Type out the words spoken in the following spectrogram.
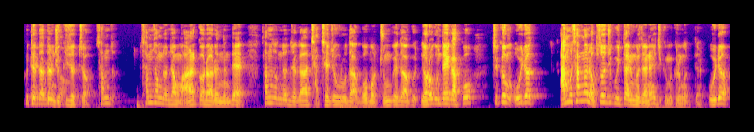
그때 네, 다들 그렇죠. 느끼셨죠? 삼성 삼성전자 망할 거라 그랬는데 삼성전자가 자체적으로도 하고 뭐 중국에도 하고 여러 군데 해갖고 지금 오히려 아무 상관이 없어지고 있다는 거잖아요. 지금 그런 것들. 오히려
